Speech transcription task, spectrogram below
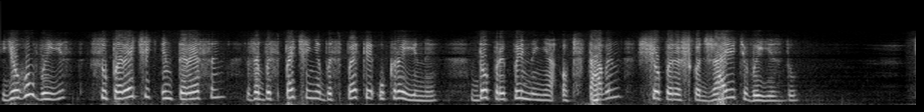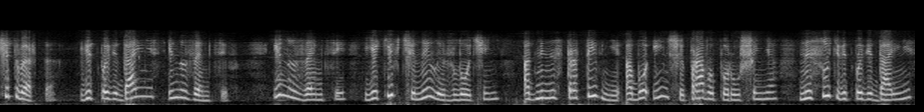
Його виїзд суперечить інтересам забезпечення безпеки України до припинення обставин, що перешкоджають виїзду. Четверте. Відповідальність іноземців. Іноземці, які вчинили злочин, адміністративні або інші правопорушення, несуть відповідальність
